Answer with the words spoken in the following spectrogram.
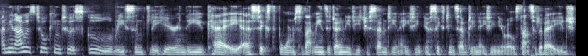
I mean, I was talking to a school recently here in the UK, a sixth form, so that means it only teaches 17, 18, 16, 17, 18 year olds, that sort of age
